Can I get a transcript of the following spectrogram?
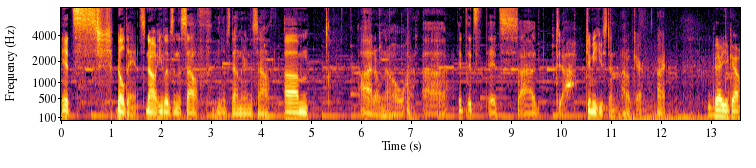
it's Bill Dance. No, he lives in the south. He lives down there in the south. Um, I don't know. Uh, it, it's it's uh, Jimmy Houston. I don't care. All right. there you go.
